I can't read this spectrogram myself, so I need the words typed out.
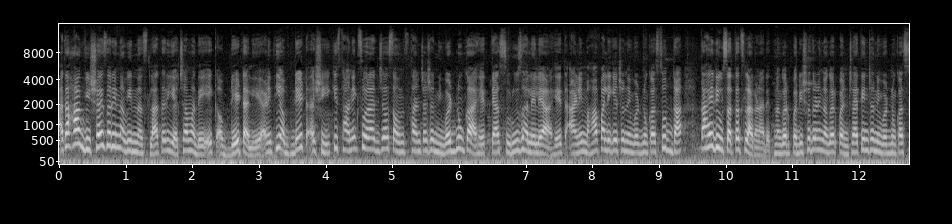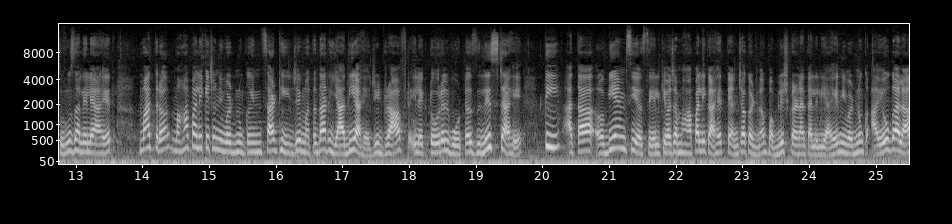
आता हा विषय जरी नवीन नसला तरी याच्यामध्ये एक अपडेट आली आहे. आणि ती अपडेट अशी की स्थानिक स्वराज्य संस्थांच्या ज्या निवडणुका आहेत त्या सुरू झालेल्या आहेत आणि महापालिकेच्या निवडणुका सुद्धा काही दिवसातच लागणार आहेत. नगर परिषद आणि नगरपंचायतींच्या निवडणुका सुरू झालेल्या आहेत. मात्र महापालिकेच्या निवडणुकींसाठी जे मतदार यादी आहे जी ड्राफ्ट इलेक्टोरल वोटर्स लिस्ट आहे ती आता बी एम सी असेल किंवा ज्या महापालिका आहेत त्यांच्याकडनं पब्लिश करण्यात आलेली आहे. निवडणूक आयोगाला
